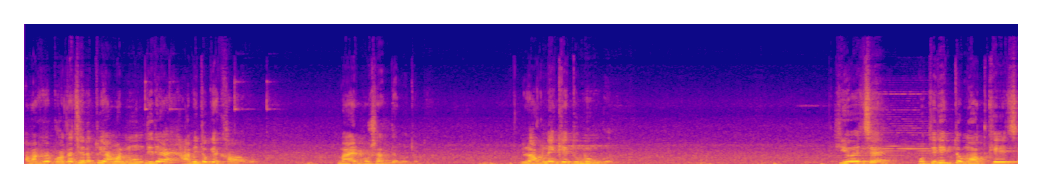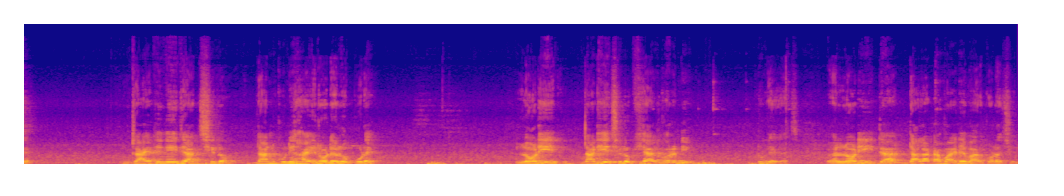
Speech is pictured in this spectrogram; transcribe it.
আমাকে কথা ছিল, তুই আমার মন্দিরে আয়, আমি তোকে খাওয়াবো। মায়ের প্রসাদ দেবো তোকে। লগ্নে কেতু মঙ্গল। কী হয়েছে? অতিরিক্ত মদ খেয়েছে। ড্রাইভে নিয়ে যাচ্ছিল, ডানকুনি হাই রোডের ওপরে। লরি দাঁড়িয়েছিল, খেয়াল করেনি, ঢুকে গেছে। এবার লরিটা, ডালাটা বাইরে বার করা ছিল।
